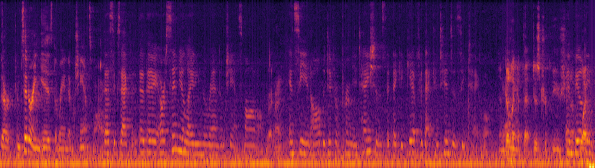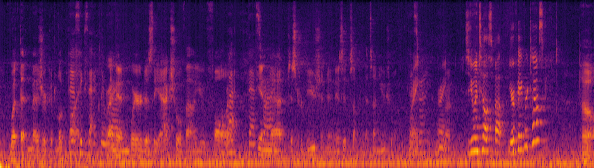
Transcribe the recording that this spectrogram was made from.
they're considering is the random chance model. That's exactly, that they are simulating the random chance model. Right. right. And seeing all the different permutations that they could get for that contingency table. And Yeah. building up that distribution And of what, building- what that measure could look like. That's exactly Right. And then where does the actual value fall Right, in right. that distribution, and is it something that's unusual? That's right. Right. Right. So do you want to tell us about your favorite task? Oh,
